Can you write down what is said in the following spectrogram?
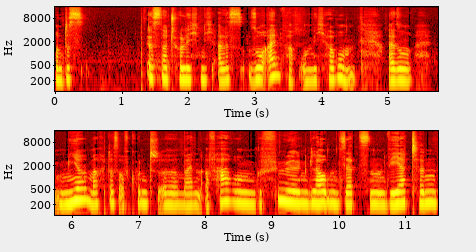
Und das ist natürlich nicht alles so einfach um mich herum. Also mir macht das aufgrund äh, meinen Erfahrungen, Gefühlen, Glaubenssätzen, Werten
